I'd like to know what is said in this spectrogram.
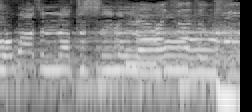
were wise enough to sing along.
